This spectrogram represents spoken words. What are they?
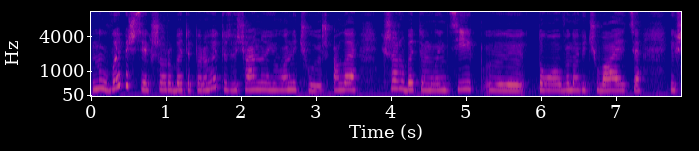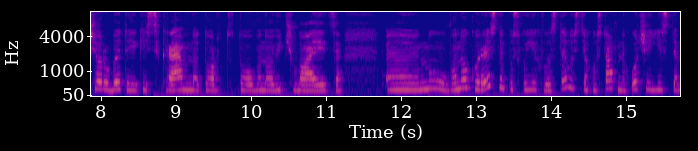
Ну, випічці, якщо робити пироги, то звичайно його не чуєш. Але якщо робити млинці, е, то воно відчувається. Якщо робити якийсь крем на торт, то воно відчувається. Е, ну, Воно корисне по своїх властивостях. Остап не хоче їсти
